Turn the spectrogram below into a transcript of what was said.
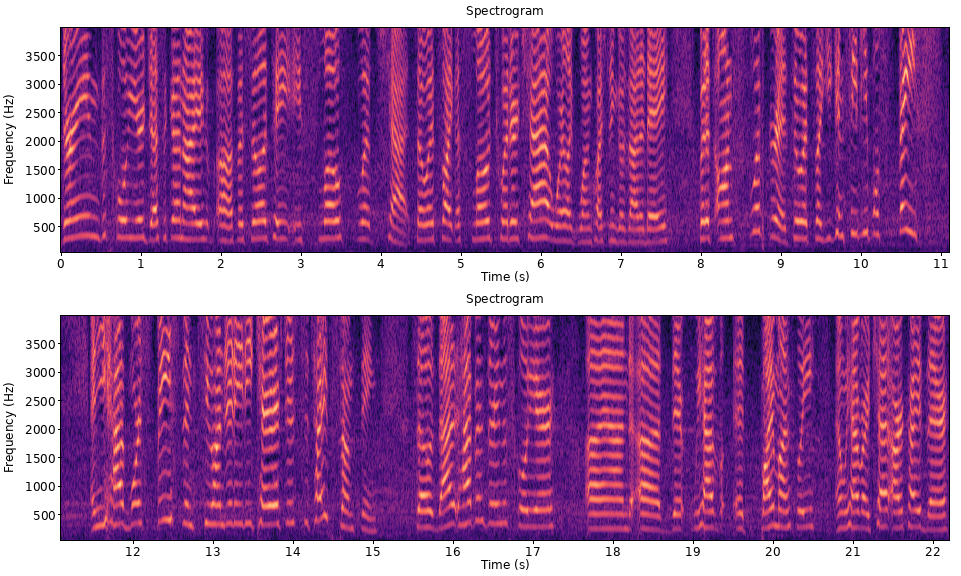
During the school year, Jessica and I uh, facilitate a slow flip chat. So it's like a slow Twitter chat where like one question goes out a day, but it's on Flipgrid. So it's like you can see people's face and you have more space than 280 characters to type something. So that happens during the school year and uh, there, we have it bi-monthly and we have our chat archive there.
